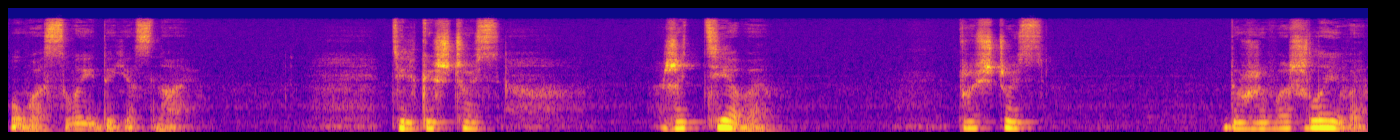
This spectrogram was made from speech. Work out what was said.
У вас вийде, я знаю. Тільки щось життєве, про щось дуже важливе.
